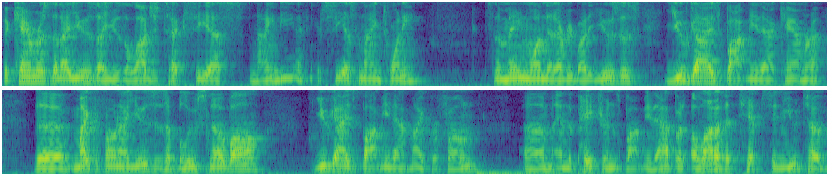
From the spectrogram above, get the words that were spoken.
The cameras that I use, I use a Logitech CS90, I think, or CS920. It's the main one that everybody uses. You guys bought me that camera. The microphone I use is a Blue Snowball. You guys bought me that microphone, um, and the patrons bought me that. But a lot of the tips in YouTube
